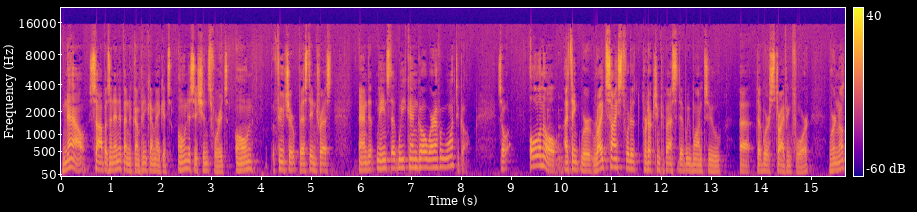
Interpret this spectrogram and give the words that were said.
Now, Saab as an independent company can make its own decisions for its own future best interest and it means that we can go wherever we want to go. So, all in all, I think we're right sized for the production capacity that we want to, uh, that we're striving for. We're not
